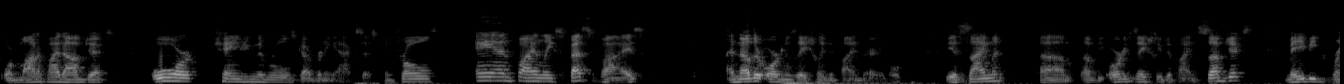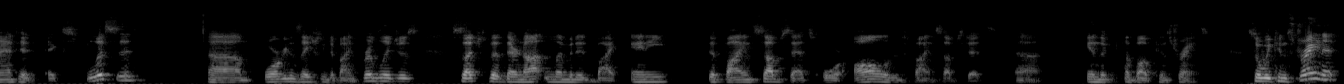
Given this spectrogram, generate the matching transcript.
or modified objects, or changing the rules governing access controls, and finally specifies another organizationally defined variable. The assignment um, of the organizationally defined subjects may be granted explicit um, organizationally defined privileges such that they're not limited by any defined subsets or all of the defined subsets uh, in the above constraints. So we constrain it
